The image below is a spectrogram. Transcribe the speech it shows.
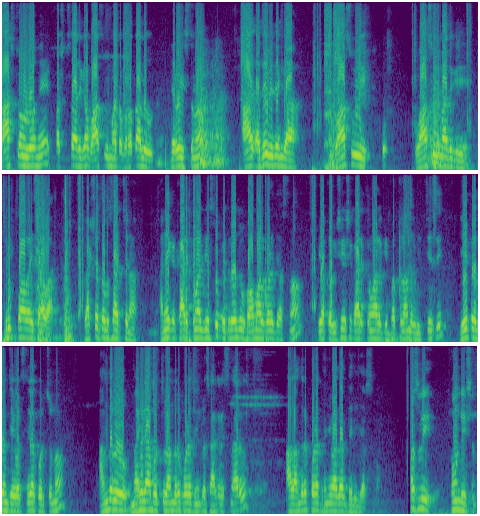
రాష్ట్రంలోనే ఫస్ట్ సారిగా మాత వ్రతాలు నిర్వహిస్తున్నాం. అదేవిధంగా వాసువి వాసువి మాతకి తిరుప్పావై సేవ లక్ష తులసార్చన అనేక కార్యక్రమాలు చేస్తూ ప్రతిరోజు హోమాలు కూడా చేస్తున్నాం. ఈ యొక్క విశేష కార్యక్రమాలకి భక్తులందరూ ఇచ్చేసి జయప్రదం చేయవలసిందిగా కోరుచున్నాం. అందరూ మహిళా భక్తులందరూ కూడా దీంట్లో సహకరిస్తున్నారు. వాళ్ళందరికీ కూడా ధన్యవాదాలు తెలియజేస్తున్నాం. వాసువి ఫౌండేషన్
